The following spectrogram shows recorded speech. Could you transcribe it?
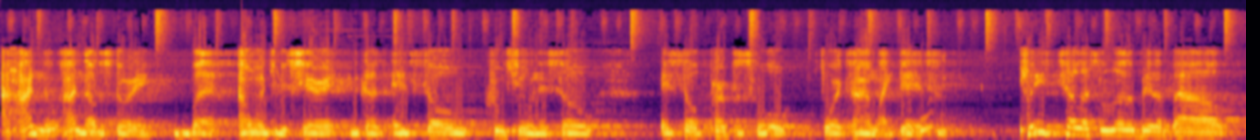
I, I know I know the story, but I want you to share it because it's so crucial and it's so it's so purposeful for a time like this. Please tell us a little bit about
